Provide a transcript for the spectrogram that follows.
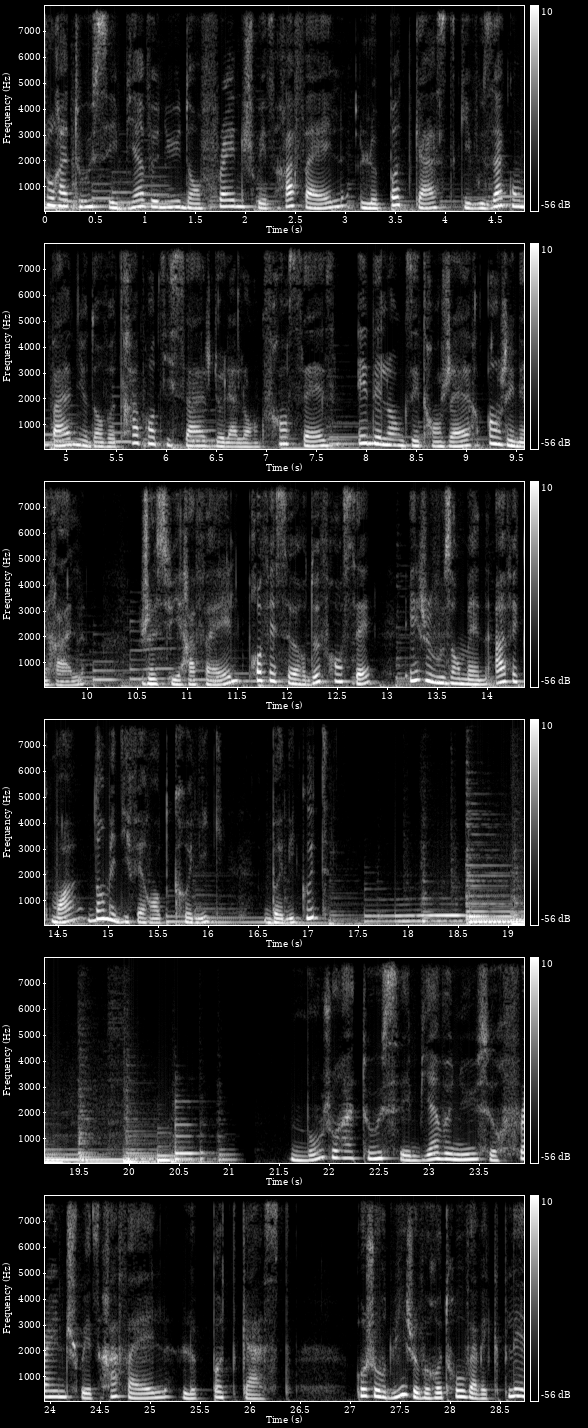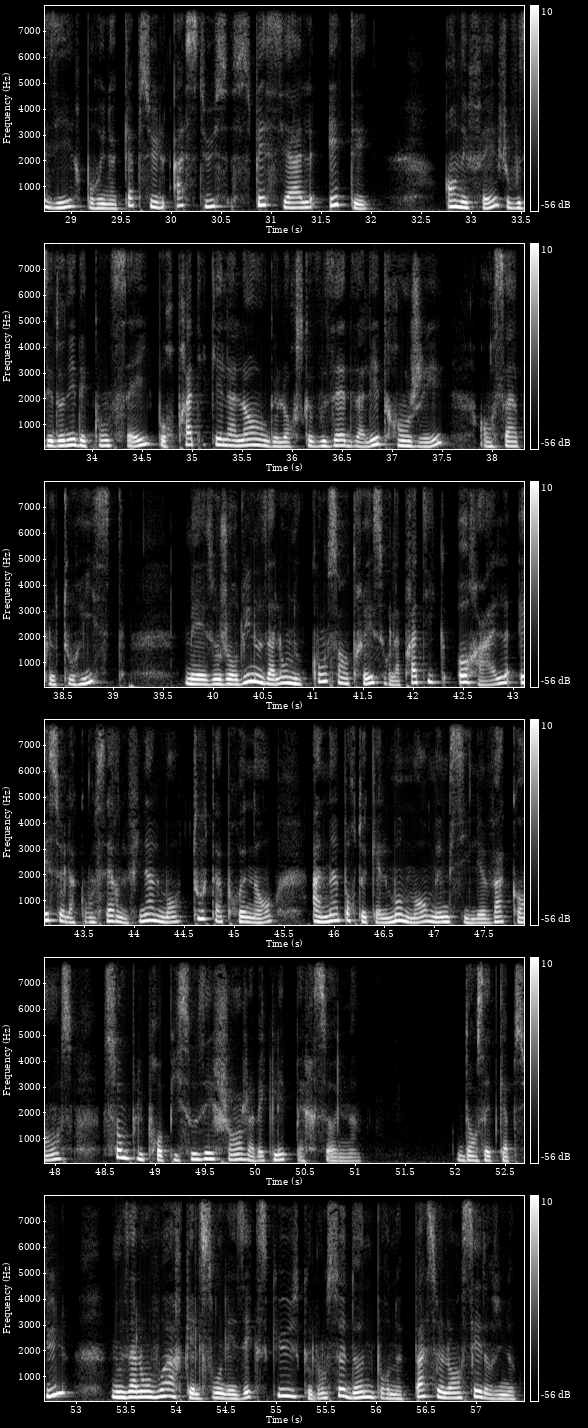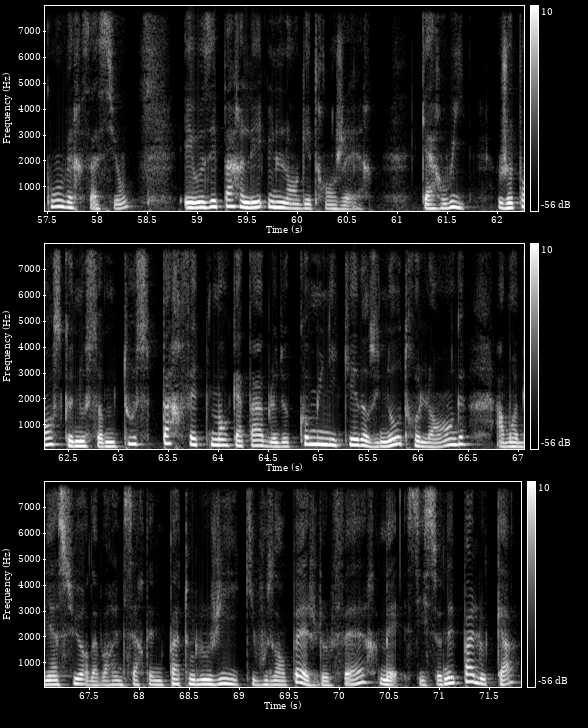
Bonjour à tous et bienvenue dans French with Raphaël, le podcast qui vous accompagne dans votre apprentissage de la langue française et des langues étrangères en général. Je suis Raphaël, professeur de français, et je vous emmène avec moi dans mes différentes chroniques. Bonne écoute Bonjour à tous et bienvenue sur French with Raphaël, le podcast. Aujourd'hui, je vous retrouve avec plaisir pour une capsule astuce spéciale été. En effet, je vous ai donné des conseils pour pratiquer la langue lorsque vous êtes à l'étranger, en simple touriste, mais aujourd'hui nous allons nous concentrer sur la pratique orale et cela concerne finalement tout apprenant à n'importe quel moment, même si les vacances sont plus propices aux échanges avec les personnes. Dans cette capsule, nous allons voir quelles sont les excuses que l'on se donne pour ne pas se lancer dans une conversation et oser parler une langue étrangère. Car oui, je pense que nous sommes tous parfaitement capables de communiquer dans une autre langue, à moins bien sûr d'avoir une certaine pathologie qui vous empêche de le faire, mais si ce n'est pas le cas,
